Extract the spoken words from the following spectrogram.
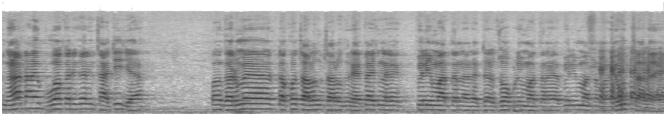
ઘણા ટાઈમ ભૂવા કરી કરીને થાચી ગયા. પણ ઘરમાં લખો ચાલુ ચાલુ જ રહે કંઈક ને પેલી માતાને ને ઝોપડી માતાને પેલી માતાને એવું જ ચાલે છે.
